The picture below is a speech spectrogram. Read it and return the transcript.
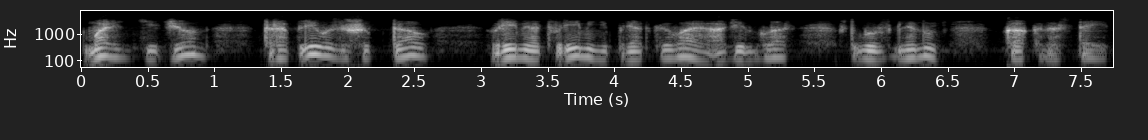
маленький Джон торопливо зашептал, время от времени приоткрывая один глаз, чтобы взглянуть, как она стоит.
